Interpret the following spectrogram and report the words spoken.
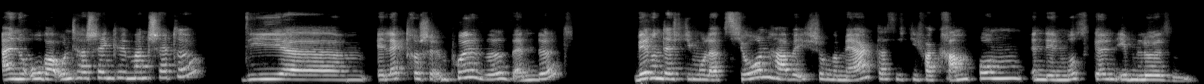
eine Ober-Unterschenkelmanschette, die äh, elektrische Impulse sendet. Während der Stimulation habe ich schon gemerkt, dass sich die Verkrampfungen in den Muskeln eben lösen.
